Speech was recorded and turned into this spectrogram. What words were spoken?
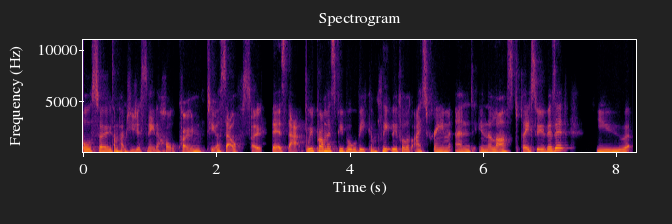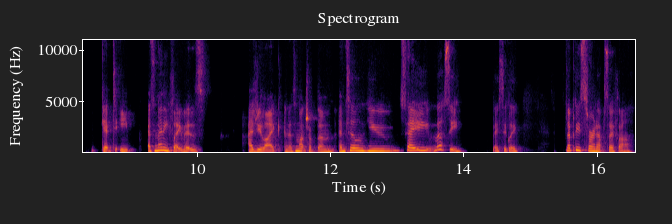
also sometimes you just need a whole cone to yourself. So there's that. We promise people will be completely full of ice cream. And in the last place we visit, you get to eat as many flavors as you like and as much of them until you say mercy, basically. Nobody's thrown up so far.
